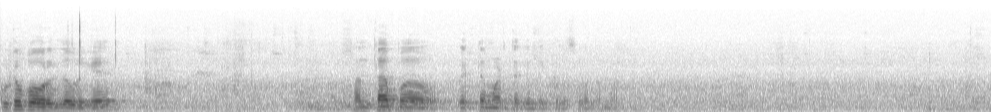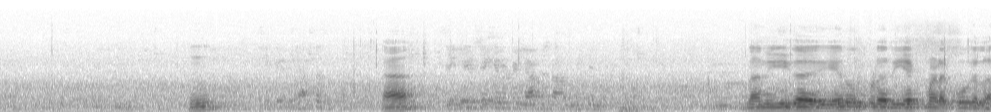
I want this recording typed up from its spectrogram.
ಕುಟುಂಬ ವರ್ಗದವರಿಗೆ ಸಂತಾಪ ವ್ಯಕ್ತ ಮಾಡ್ತಕ್ಕಂಥ ಕೆಲಸವನ್ನು ಹಾಂ ನಾನು ಈಗ ಏನೂ ಕೂಡ ರಿಯಾಕ್ಟ್ ಮಾಡೋಕ್ಕೆ ಹೋಗಲ್ಲ.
